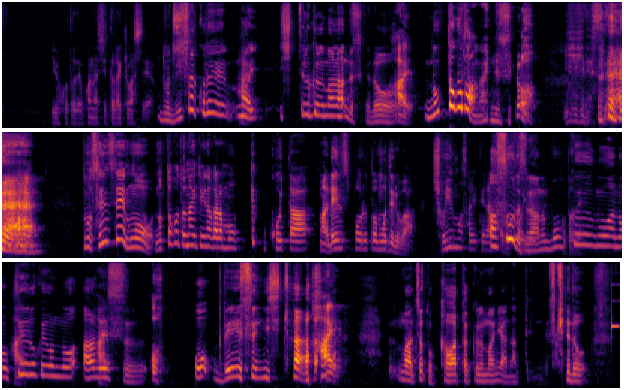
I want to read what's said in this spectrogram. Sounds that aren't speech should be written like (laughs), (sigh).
いうことでお話しいただきまして。でも実際これまあ、はい。知ってる車なんですけど、はい。乗ったことはないんですよ。いいですね。(laughs) でも先生も乗ったことないと言いながらも結構こういった、まあ、レンスポルトモデルは所有もされてらっしゃるあそうですね。あの僕もあのはい。964の RS おをベースにした、はい。(laughs) まあちょっと変わった車にはなってるんですけど、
